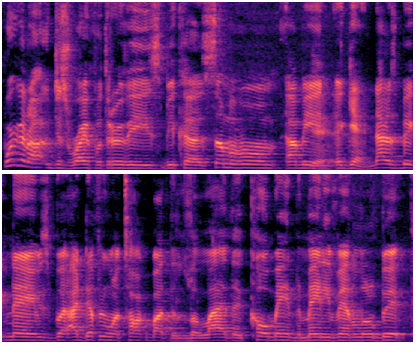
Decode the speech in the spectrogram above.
We're gonna just rifle through these because some of them, I mean, Yeah. again, not as big names, but I definitely want to talk about the the, the co-main, the main event a little bit.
